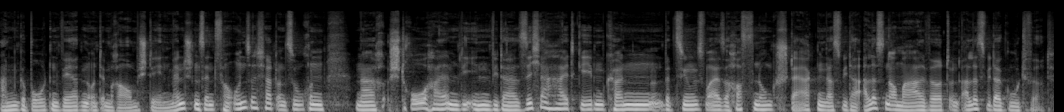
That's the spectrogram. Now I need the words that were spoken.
angeboten werden und im Raum stehen. Menschen sind verunsichert und suchen nach Strohhalmen, die ihnen wieder Sicherheit geben können, beziehungsweise Hoffnung stärken, dass wieder alles normal wird und alles wieder gut wird.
